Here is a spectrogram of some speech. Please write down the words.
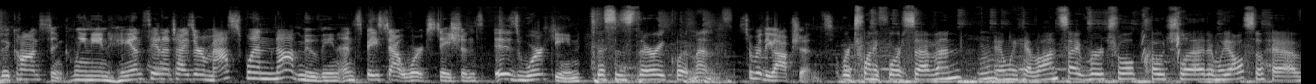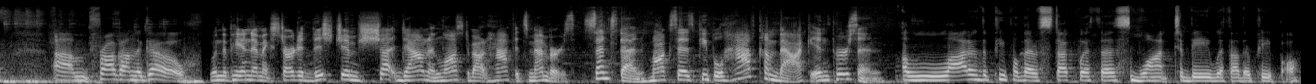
The constant cleaning, hand sanitizer, masks when not moving, and spaced out workstations is working. This is their equipment. So, what are the options? We're 24 7, and we have on site virtual, coach led, and we also have um, Frog on the Go. When the pandemic started, this gym shut down and lost about half its members. Since then, Mock says people have come back in person. A lot of the people that have stuck with us want to be with other people.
